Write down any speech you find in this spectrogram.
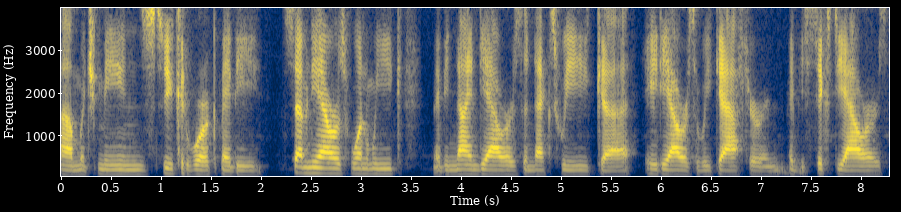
um, which means so you could work maybe 70 hours one week, maybe 90 hours the next week, uh, 80 hours a week after, and maybe 60 hours,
